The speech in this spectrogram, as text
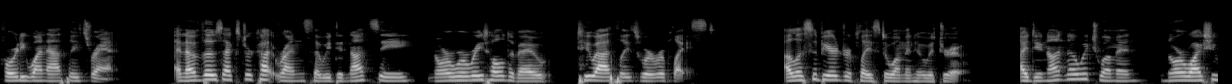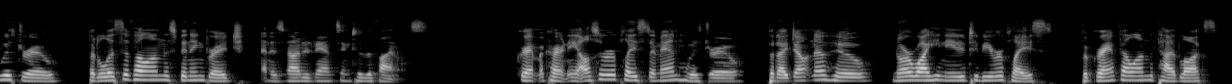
41 athletes ran. And of those extra cut runs that we did not see, nor were we told about, two athletes were replaced. Alyssa Beard replaced a woman who withdrew. I do not know which woman, nor why she withdrew, but Alyssa fell on the spinning bridge and is not advancing to the finals. Grant McCartney also replaced a man who withdrew, but I don't know who, nor why he needed to be replaced, but Grant fell on the padlocks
